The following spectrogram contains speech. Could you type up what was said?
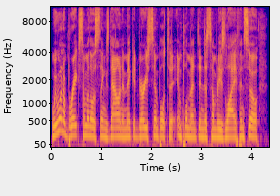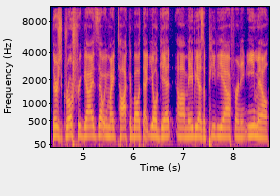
we want to break some of those things down and make it very simple to implement into somebody's life. And so there's grocery guides that we might talk about that you'll get uh, maybe as a PDF or an email.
